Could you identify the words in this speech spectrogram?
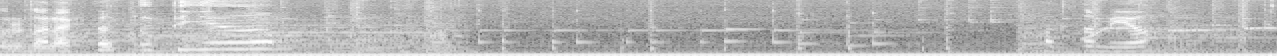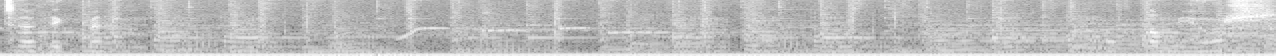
Vurularak patlatayım. Patlamıyor. Kıçına tekme. Patlamıyor.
